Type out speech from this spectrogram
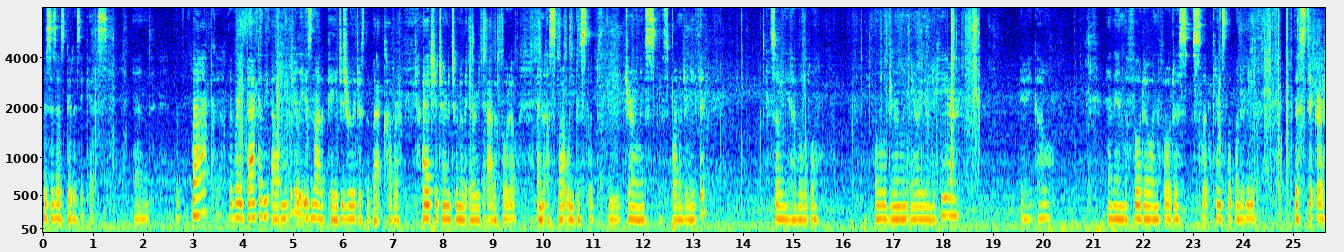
this is as good as it gets. And the back, the very back of the album really is not a page, it's really just the back cover. I actually turned into another area to add a photo and a spot where you can slip the journaling spot underneath it. So you have a little a little journaling area under here. There you go. And then the photo and the photo slip can slip underneath the sticker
